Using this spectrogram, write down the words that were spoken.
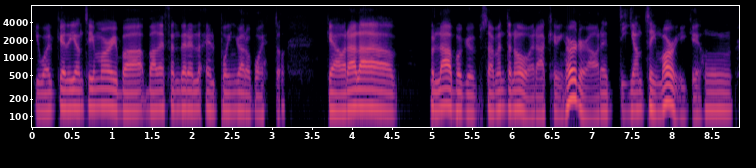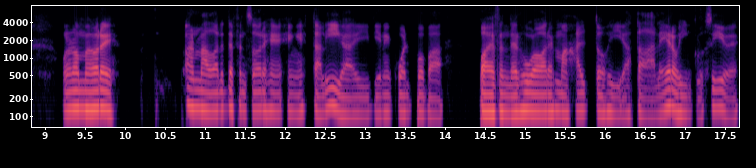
igual que Deontay Murray va, va a defender el, el point guard opuesto. Que ahora la, ¿verdad? Porque solamente no, era Kevin Herter, ahora es Deontay Murray, que es un, uno de los mejores armadores defensores en, esta liga y tiene cuerpo para defender jugadores más altos y hasta daleros inclusive.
